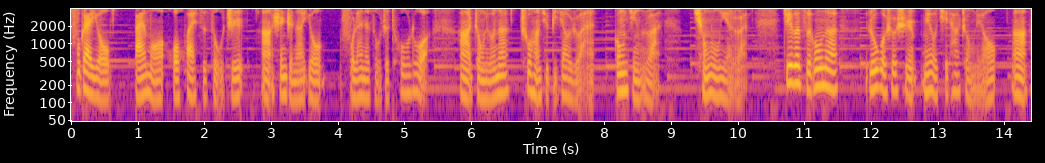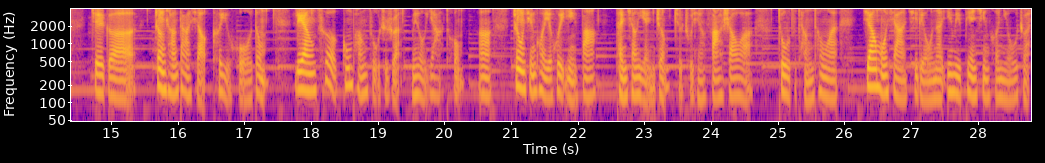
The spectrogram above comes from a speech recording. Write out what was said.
覆盖有白膜或坏死组织啊，甚至呢有腐烂的组织脱落啊，肿瘤呢触上去比较软，宫颈软，穹隆也软。这个子宫呢，如果说是没有其他肿瘤啊。这个正常大小可以活动，两侧宫旁组织软，没有压痛啊。这种情况也会引发盆腔炎症，就出现发烧啊、肚子疼痛啊。浆膜下肌瘤呢，因为变性和扭转，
